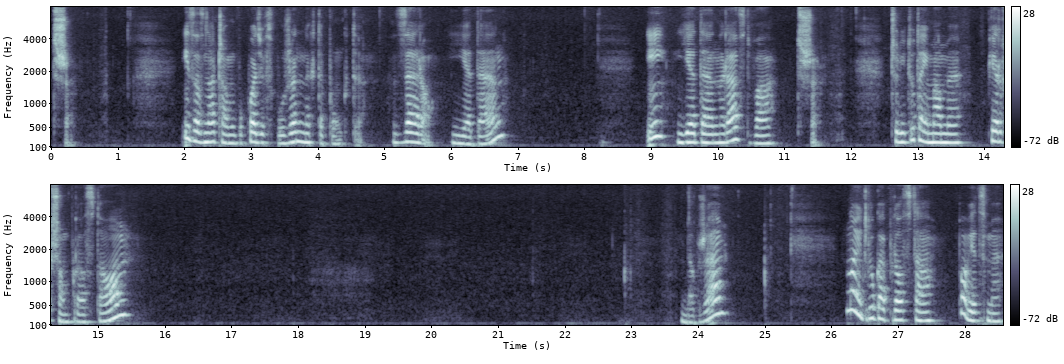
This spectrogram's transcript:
3. I zaznaczam w układzie współrzędnych te punkty 0, 1 i 1, raz, 2, 3. Czyli tutaj mamy pierwszą prostą, Dobrze. No i druga prosta, powiedzmy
